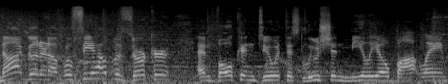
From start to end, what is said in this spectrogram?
Not good enough. We'll see how Berserker and Vulcan do with this Lucian Milio bot lane.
